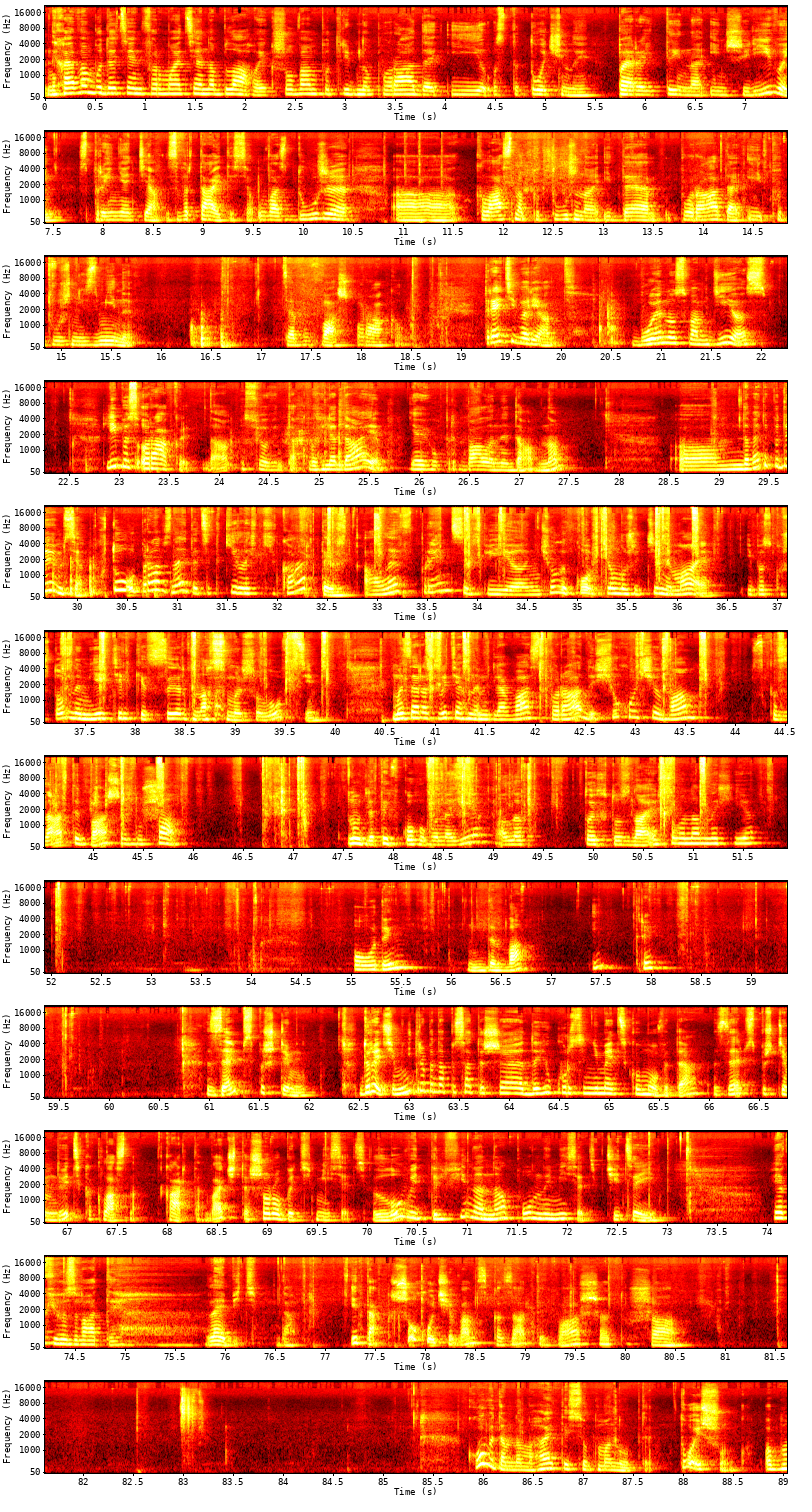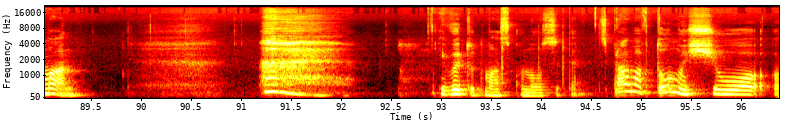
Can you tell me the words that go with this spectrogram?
Нехай вам буде ця інформація на благо. Якщо вам потрібна порада і остаточний перейти на інший рівень сприйняття, звертайтеся. У вас дуже а, класна, потужна іде порада і потужні зміни. Це був ваш оракл. Третій варіант. Буенос вам діас. Лібес Оракль. Да? Ось він так виглядає. Я його придбала недавно. Ем, Давайте подивимося. Хто обрав, знаєте, це такі легкі карти, але, в принципі, нічого легкого в цьому житті немає. І безкоштовним є тільки сир в нас в мишоловці. Ми зараз витягнемо для вас поради, що хоче вам сказати ваша душа. Ну, для тих, в кого вона є, але той, хто знає, що вона в них є. Один, два і три. Selbstbestimmung. До речі, мені треба написати ще даю курси німецької мови. Да? Selbstbestimmung. Дивіться, яка класна карта. Бачите, що робить місяць? Ловить дельфіна на повний місяць. Вчиться її. Як його звати? Лебідь. Да. І так, що хоче вам сказати ваша душа? Кого ви там намагаєтесь обманути? Той шунк, обман. І ви тут маску носите. Справа в тому, що е,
